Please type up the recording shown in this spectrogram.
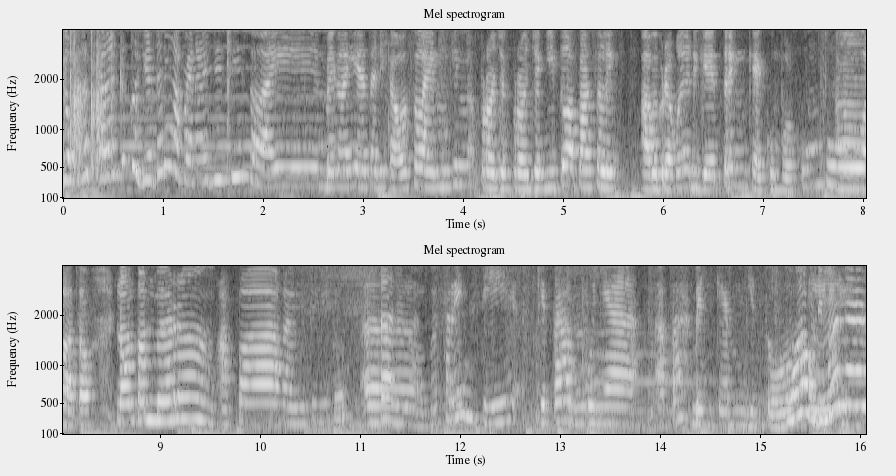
komunitas kalian tuh kegiatannya ngapain aja sih selain baik lagi ya tadi kau selain mungkin project-project gitu apa seling ah, beberapa kali di gathering kayak kumpul-kumpul Hmm. atau nonton bareng apa kayak gitu-gitu. Kita nobar. sering sih kita punya apa base camp gitu. Wow, di mana?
